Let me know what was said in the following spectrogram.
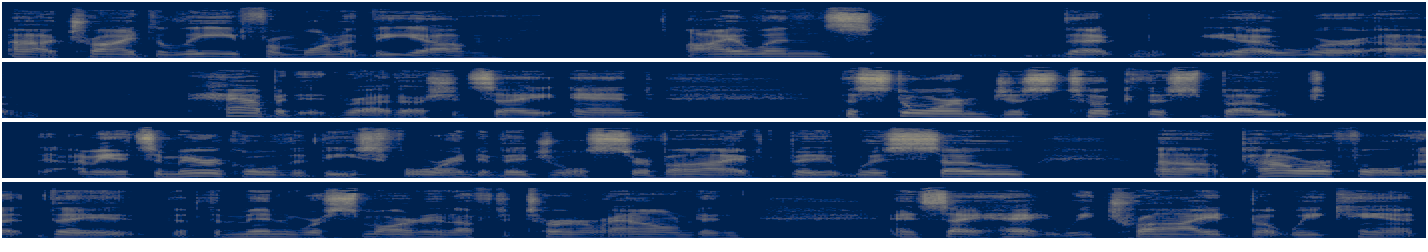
Uh, tried to leave from one of the um, islands that you know were uh, habited, rather I should say, and the storm just took this boat. I mean, it's a miracle that these four individuals survived, but it was so uh, powerful that they that the men were smart enough to turn around and and say, "Hey, we tried, but we can't.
